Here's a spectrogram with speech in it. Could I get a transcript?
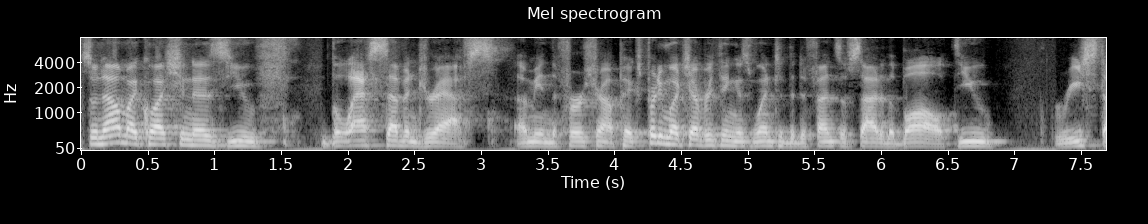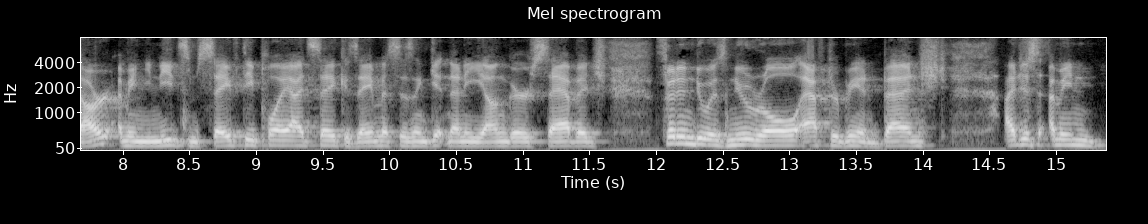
So now my question is you've the last seven drafts. I mean, the first round picks, pretty much everything has went to the defensive side of the ball. Do you restart? I mean, you need some safety play, I'd say, because Amos isn't getting any younger. Savage fit into his new role after being benched. I just, I mean,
